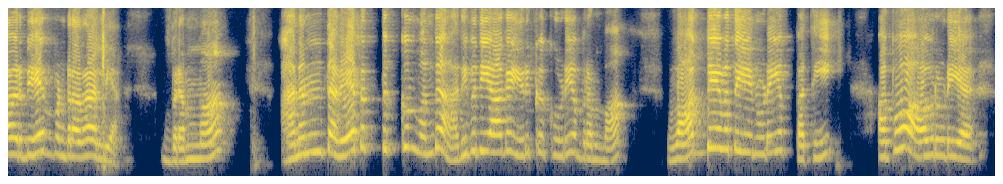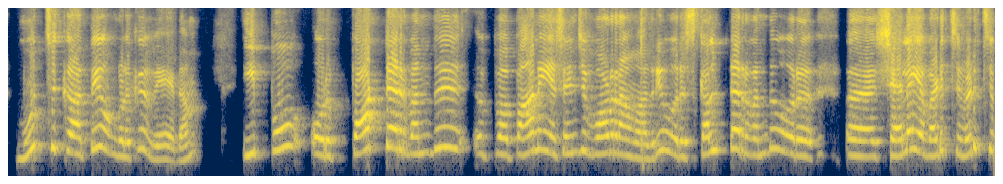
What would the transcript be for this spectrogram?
அவர் பிஹேவ் பண்றாரா இல்லையா? பிரம்மா அனந்த வேதத்துக்கும் வந்து அதிபதியாக இருக்கக்கூடிய பிரம்மா வாக்தேவதையினுடைய பதி அப்போ அவருடைய மூச்சு காத்தே உங்களுக்கு வேதம். இப்போ ஒரு பாட்டர் வந்து இப்ப பானைய செஞ்சு போடுற மாதிரி ஒரு ஸ்கல்ப்டர் வந்து ஒரு சிலைய வடிச்சு வடிச்சு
